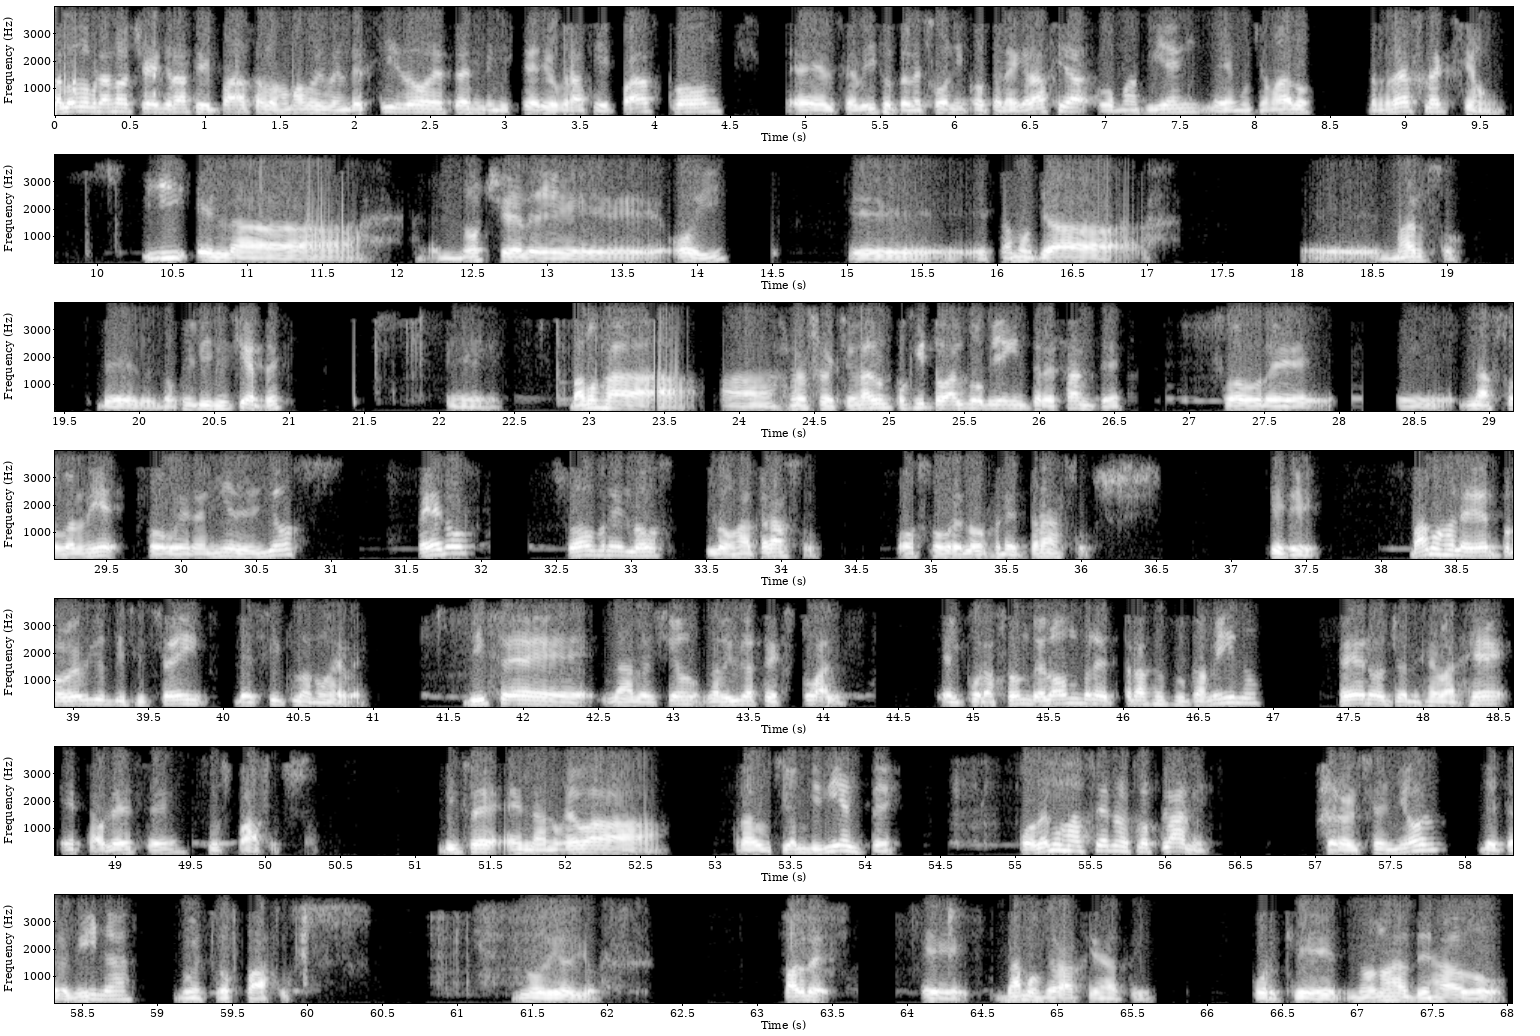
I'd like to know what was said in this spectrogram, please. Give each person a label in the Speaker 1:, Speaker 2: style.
Speaker 1: Saludos, buenas noches, gracias y paz a los amados y bendecidos. Este es el Ministerio Gracia y Paz con el servicio telefónico Telegrafia, o más bien le hemos llamado Reflexión. Y en la noche de hoy, estamos ya eh, en marzo del 2017, eh, vamos a reflexionar un poquito algo bien interesante sobre eh, la soberanía, soberanía de Dios, pero sobre los, los atrasos o sobre los retrasos. Vamos a leer Proverbios 16, versículo 9. Dice la versión, la Biblia textual, el corazón del hombre traza su camino, pero Jehová establece sus pasos. Dice en la nueva traducción viviente, podemos hacer nuestros planes, pero el Señor determina nuestros pasos. Gloria a Dios. Padre, eh, damos gracias a ti, porque no nos has dejado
